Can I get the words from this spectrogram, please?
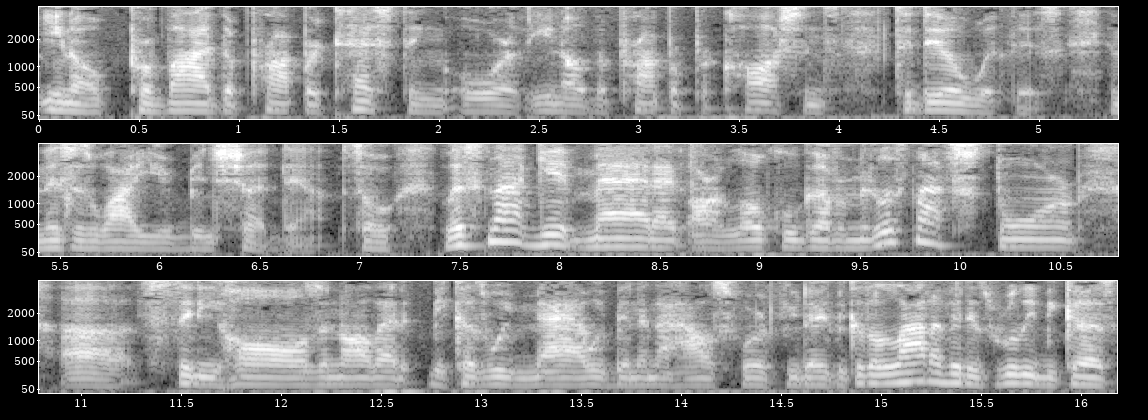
you know, provide the proper testing or, you know, the proper precautions to deal with this. And this is why you've been shut down. So let's not get mad at our local government. Let's not storm uh, city halls and all that because we're mad. We've been in the house for a few days because a lot of it is really because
